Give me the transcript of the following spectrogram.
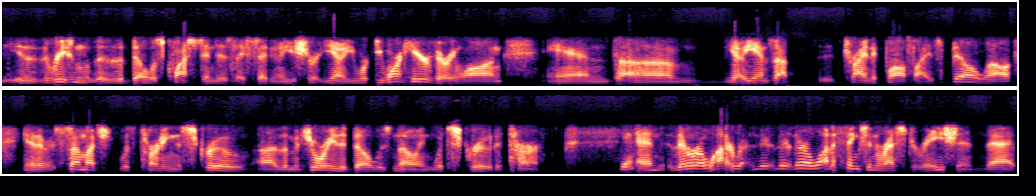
the reason the, the bill was questioned is they said, you know, you sure, you know, you, were, you weren't here very long, and um, you know, he ends up trying to qualify his bill. Well, you know, there was so much with turning the screw. Uh, the majority of the bill was knowing which screw to turn. Yeah. And there are a lot of there, there, there are a lot of things in restoration that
